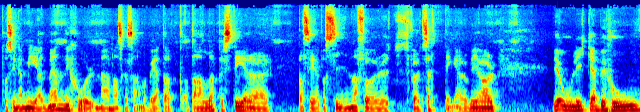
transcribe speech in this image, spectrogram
på sina medmänniskor när man ska samarbeta, att, att alla presterar baserat på sina förut, förutsättningar. Och vi har vi har olika behov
